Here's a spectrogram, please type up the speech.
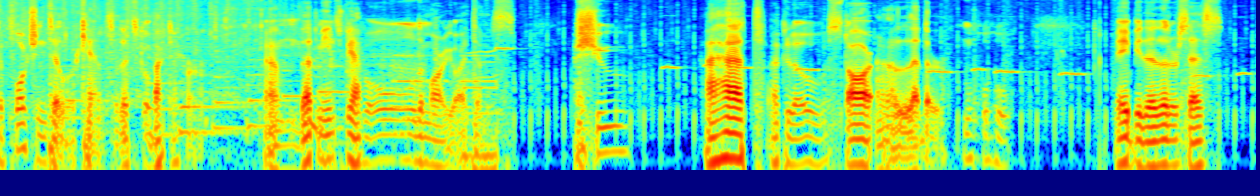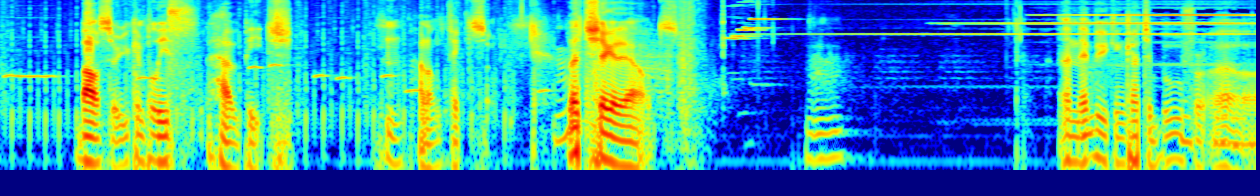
the fortune teller can, so let's go back to her. Um, that means we have all the Mario items. A shoe, a hat, a glove, a star, and a leather. maybe the letter says, Bowser, you can please have Peach. Hmm, I don't think so. Let's check it out. And maybe we can catch a boo for uh,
